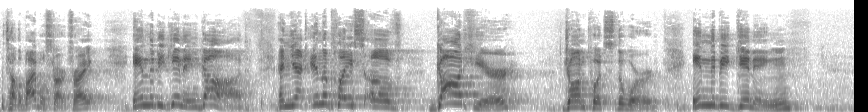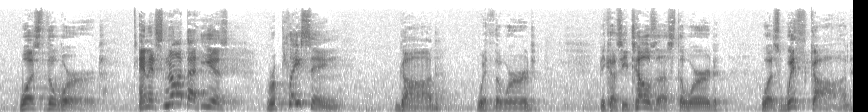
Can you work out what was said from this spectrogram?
That's how the Bible starts, right? In the beginning, God. And yet, in the place of God here, John puts the Word. In the beginning was the Word. And it's not that he is replacing God with the Word, because he tells us the Word was with God,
